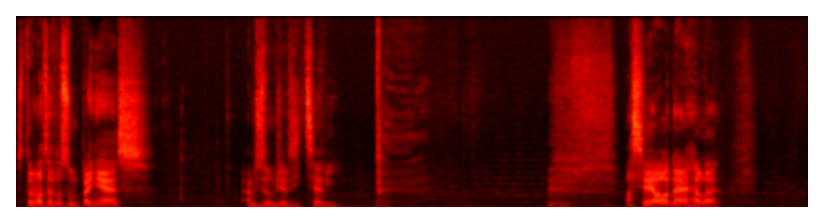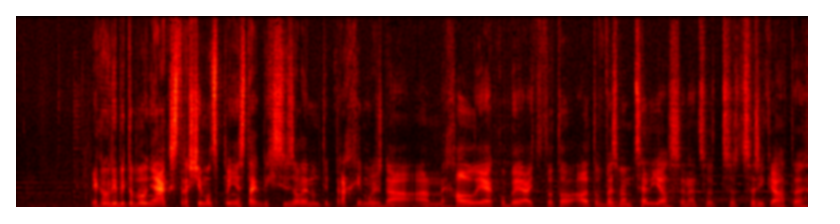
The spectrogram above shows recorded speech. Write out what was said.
128 peněz a my si to můžeme vzít celý. Asi jo, ne, hele. Jako kdyby to bylo nějak strašně moc peněz, tak bych si vzal jenom ty prachy možná a nechal je jakoby, ať toto, ale to vezmeme celý asi, ne? Co, co, co říkáte?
